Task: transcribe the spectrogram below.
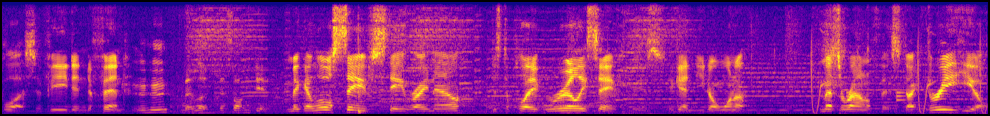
plus if he didn't defend. Mm-hmm. But look, that's all he did. Making a little safe state right now, just to play really safe. Because again, you don't want to mess around with this. Daitarn 3 heal.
